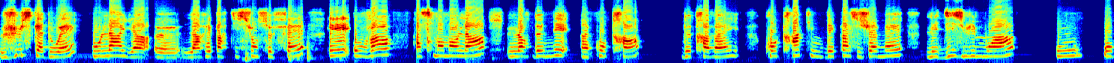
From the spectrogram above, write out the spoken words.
jusqu'à Douai, où là, euh, la répartition se fait, et on va à ce moment-là leur donner un contrat de travail, contrat qui ne dépasse jamais les 18 mois ou au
